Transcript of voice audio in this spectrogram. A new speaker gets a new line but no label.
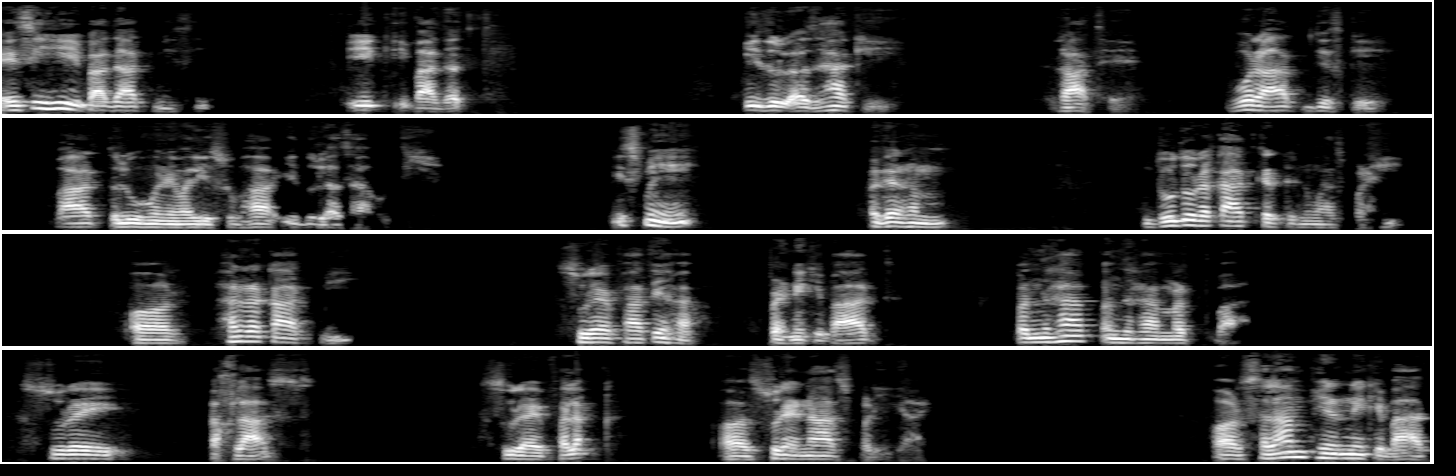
ایسی ہی عبادات میں سے ایک عبادت عید الاضحیٰ کی رات ہے۔ وہ رات جس کے بعد طلوع ہونے والی صبح عید الاضحیٰ ہوتی ہے۔ اس میں اگر ہم دو دو رکعت کر کے نماز پڑھیں اور ہر رکعت میں سورہ فاتحہ پڑھنے کے بعد پندرہ پندرہ مرتبہ۔ سورہ اخلاص، سورہ فلق اور سورہ ناز پڑھی جائے۔ اور سلام پھیرنے کے بعد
